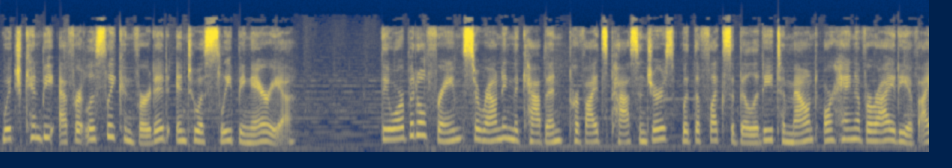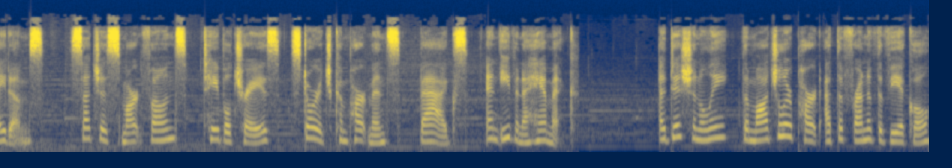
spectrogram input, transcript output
which can be effortlessly converted into a sleeping area. The orbital frame surrounding the cabin provides passengers with the flexibility to mount or hang a variety of items, such as smartphones, table trays, storage compartments, bags, and even a hammock. Additionally, the modular part at the front of the vehicle,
